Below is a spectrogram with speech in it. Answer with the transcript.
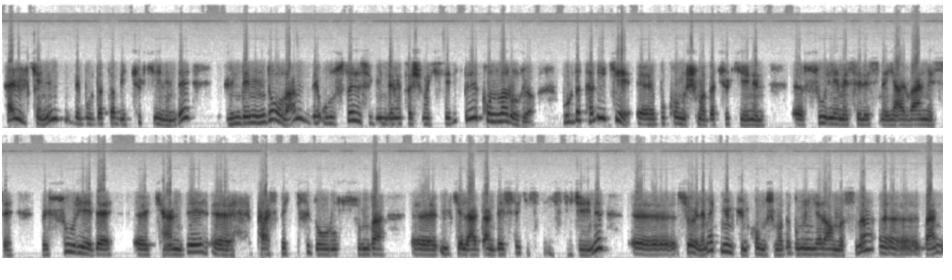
her ülkenin ve burada tabii Türkiye'nin de gündeminde olan ve uluslararası gündeme taşımak istedikleri konular oluyor. Burada tabii ki e, bu konuşmada Türkiye'nin e, Suriye meselesine yer vermesi ve Suriye'de e, kendi e, perspektifi doğrultusunda e, ülkelerden destek iste, isteyeceğini e, söylemek mümkün. Konuşmada bunun yer almasına e, ben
